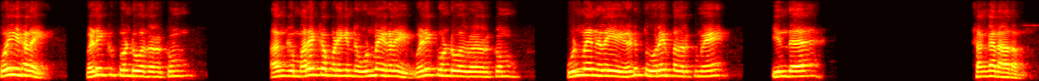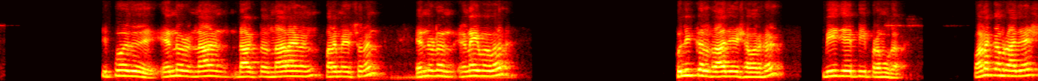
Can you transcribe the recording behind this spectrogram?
பொய்களை வெளிக்கு கொண்டு வருவதற்கும் அங்கு மறைக்கப்படுகின்ற உண்மைகளை வெளிக்கொண்டு வருவதற்கும் உண்மை நிலையை எடுத்து உரைப்பதற்குமே இந்த சங்கநாதம். இப்போது என்னுடன் நான் டாக்டர் நாராயணன் பரமேஸ்வரன் என்னுடன் இணைபவர் புலிக்கல் ராஜேஷ் அவர்கள் பிஜேபி பிரமுகர். வணக்கம் ராஜேஷ்.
